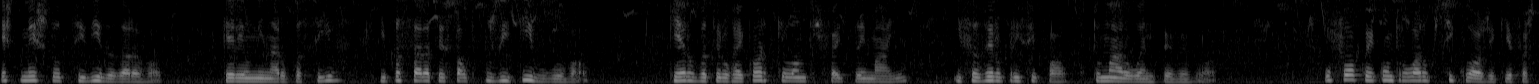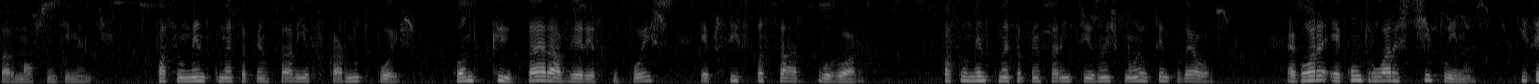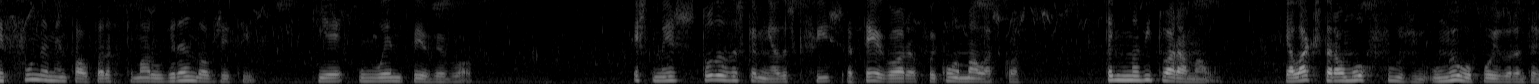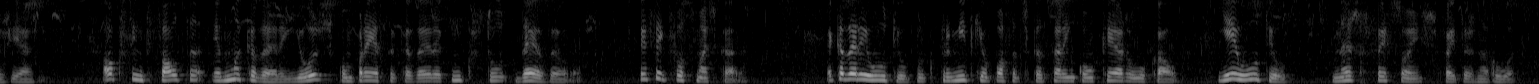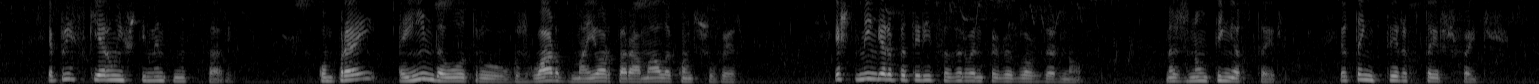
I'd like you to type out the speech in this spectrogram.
Este mês estou decidido a dar a volta. Quero eliminar o passivo e passar a ter salto positivo global. Quero bater o recorde de quilómetros feitos em maio e fazer o principal, retomar o NPV Blog. O foco é controlar o psicológico e afastar maus sentimentos. Facilmente começo a pensar e a focar no depois, quando que, para haver esse depois, é preciso passar o agora. Facilmente começo a pensar em decisões que não é o tempo delas. Agora é controlar as disciplinas. Isso é fundamental para retomar o grande objetivo que é o NPV Blog. Este mês, todas as caminhadas que fiz até agora foi com a mala às costas. Tenho de me habituar à mala. É lá que estará o meu refúgio, o meu apoio durante as viagens. Algo que sinto falta é de uma cadeira e hoje comprei essa cadeira que me custou 10 euros. Pensei que fosse mais cara. A cadeira é útil porque permite que eu possa descansar em qualquer local e é útil nas refeições feitas na rua. É por isso que era um investimento necessário. Comprei ainda outro resguardo maior para a mala quando chover. Este domingo era para ter ido fazer o NPB Blog 09, mas não tinha roteiro. Eu tenho de ter roteiros feitos.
